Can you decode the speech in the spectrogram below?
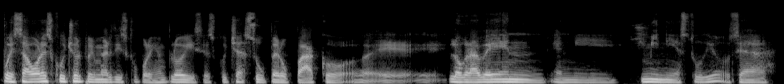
pues ahora escucho el primer disco, por ejemplo, y se escucha súper opaco. Eh, lo grabé en, en mi mini estudio, o sea,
